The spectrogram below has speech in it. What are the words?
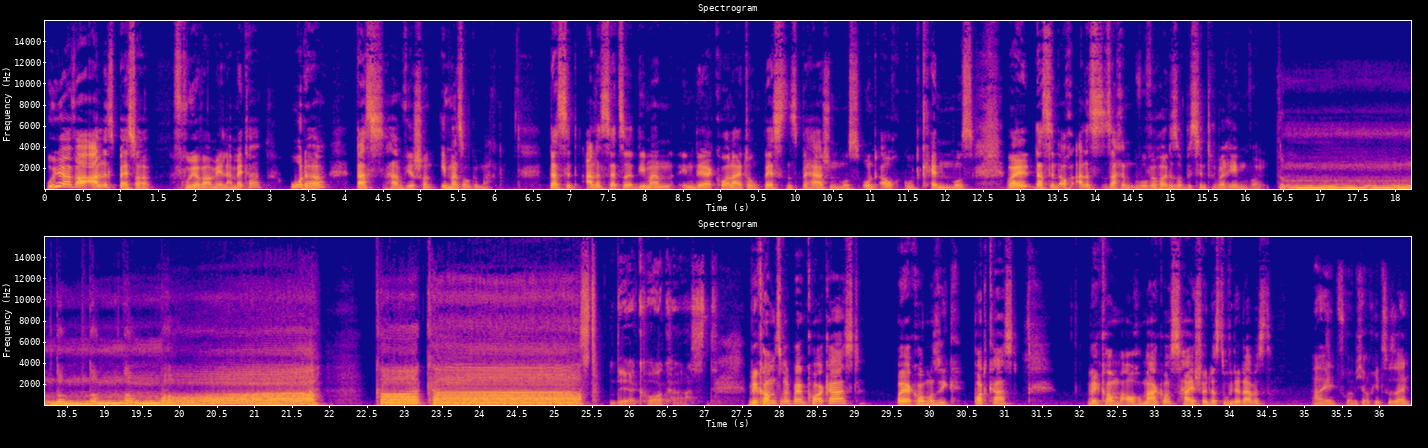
Früher war alles besser. Früher war mehr Lametta. Oder das haben wir schon immer so gemacht. Das sind alles Sätze, die man in der Chorleitung bestens beherrschen muss und auch gut kennen muss, weil das sind auch alles Sachen, wo wir heute so ein bisschen drüber reden wollen. Dum, dum, dum, dum, oh. Chorcast. Der Chorcast. Willkommen zurück beim Chorcast, euer Chormusik Podcast. Willkommen auch Markus. Hi, schön, dass du wieder da bist. Hi, freue mich auch hier zu sein.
